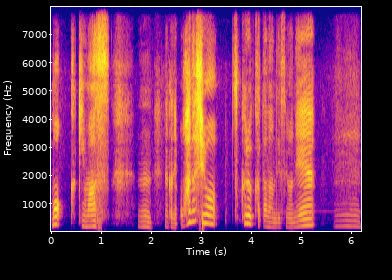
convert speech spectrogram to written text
も書きます。うん、なんかね、お話を作る方なんですよね。うん、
